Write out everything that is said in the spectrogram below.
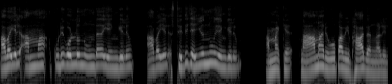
അവയിൽ അമ്മ കുടികൊള്ളുന്നുണ്ട് എങ്കിലും അവയിൽ സ്ഥിതി ചെയ്യുന്നു എങ്കിലും അമ്മയ്ക്ക് നാമരൂപ വിഭാഗങ്ങളിൽ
